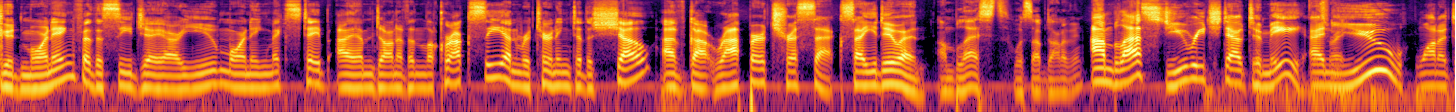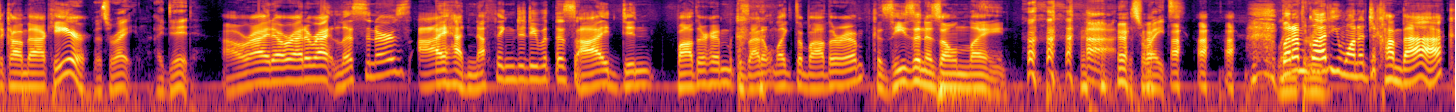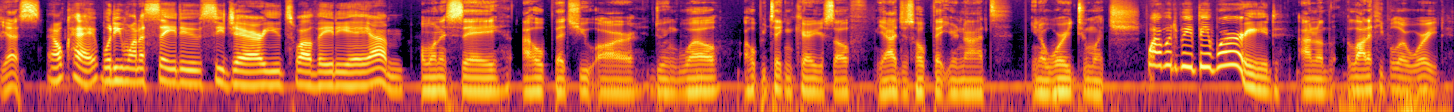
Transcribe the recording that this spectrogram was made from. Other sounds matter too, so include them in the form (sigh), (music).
Good morning for the CJRU morning mixtape. I am Donovan Lacroxi and returning to the show, I've got rapper Tris X. How you doing? I'm blessed. What's up, Donovan? I'm blessed. You reached out to me and right. you wanted to come back here. That's right. I did. All right, all right, all right. Listeners, I had nothing to do with this. I didn't bother him because I don't like to bother him because he's in his own lane. (laughs) That's right. (laughs) but I'm three. glad you wanted to come back. Yes. Okay. What do you want to say to CJRU 1280 AM? I want to say I hope that you are doing well. I hope you're taking care of yourself. Yeah, I just hope that you're not, you know, worried too much. Why would we be worried? I don't know. A lot of people are worried.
